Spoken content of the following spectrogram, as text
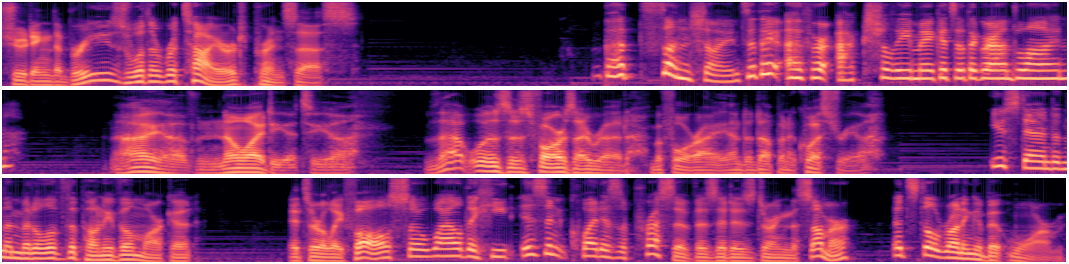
shooting the breeze with a retired princess. But Sunshine, do they ever actually make it to the Grand Line? I have no idea, Tia. That was as far as I read before I ended up in Equestria. You stand in the middle of the Ponyville market. It's early fall, so while the heat isn't quite as oppressive as it is during the summer, it's still running a bit warm.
